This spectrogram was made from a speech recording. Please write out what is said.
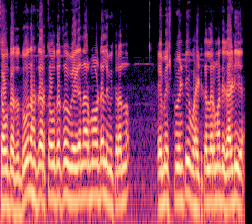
चौदाचं दोन हजार चौदाचं वेगनार मॉडेल आहे मित्रांनो. एम एच ट्वेंटी व्हाईट कलरमध्ये गाडी आहे.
